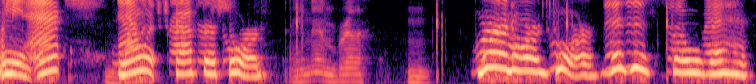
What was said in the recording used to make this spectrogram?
I mean axe. Now let's craft our sword. Amen, brother. Hmm. We're in hardcore. This is so bad.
